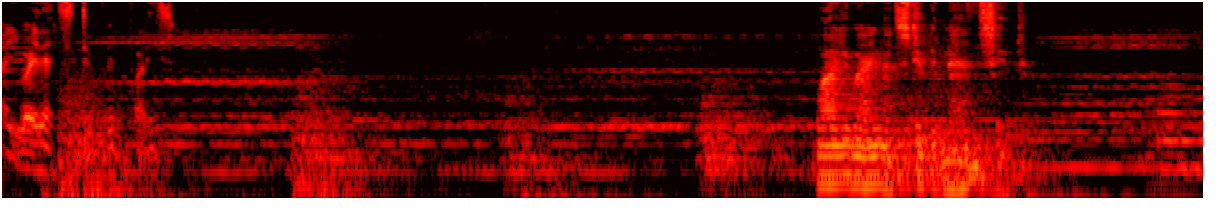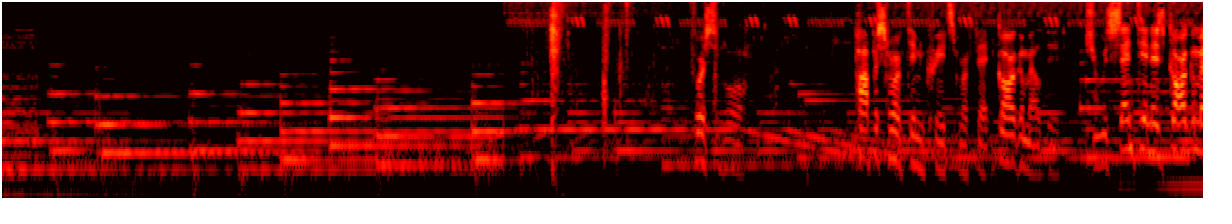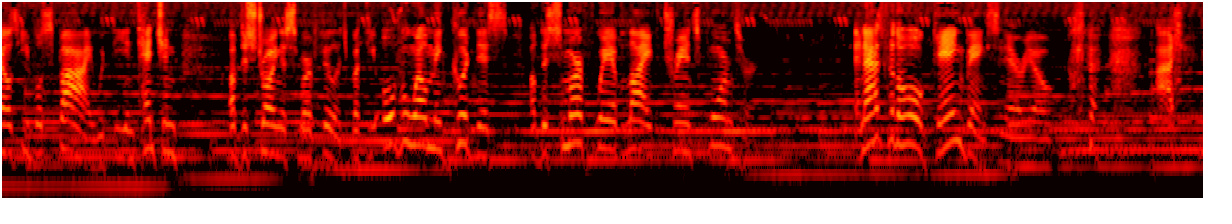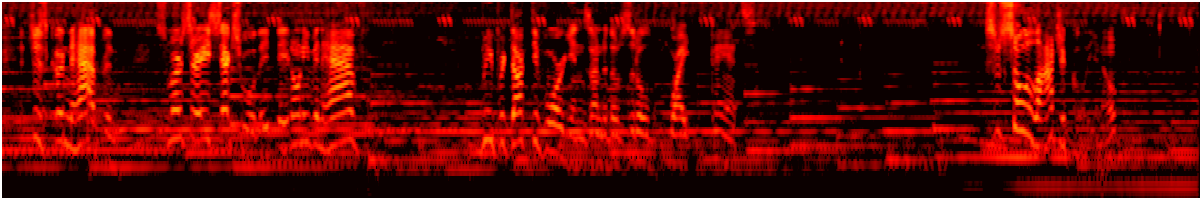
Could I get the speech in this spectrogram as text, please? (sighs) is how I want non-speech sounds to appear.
Why are you wearing that stupid bunny suit? Why are you wearing that stupid man suit? First of all, Papa Smurf didn't create Smurfette. Gargamel did. She was sent in as Gargamel's evil spy with the intention of destroying the Smurf village, but the overwhelming goodness of the Smurf way of life transformed her. And as for the whole gangbang scenario, (laughs) I, it just couldn't happen. Smurfs are asexual. They, they don't even have reproductive organs under those little white pants. This was so illogical, you know,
